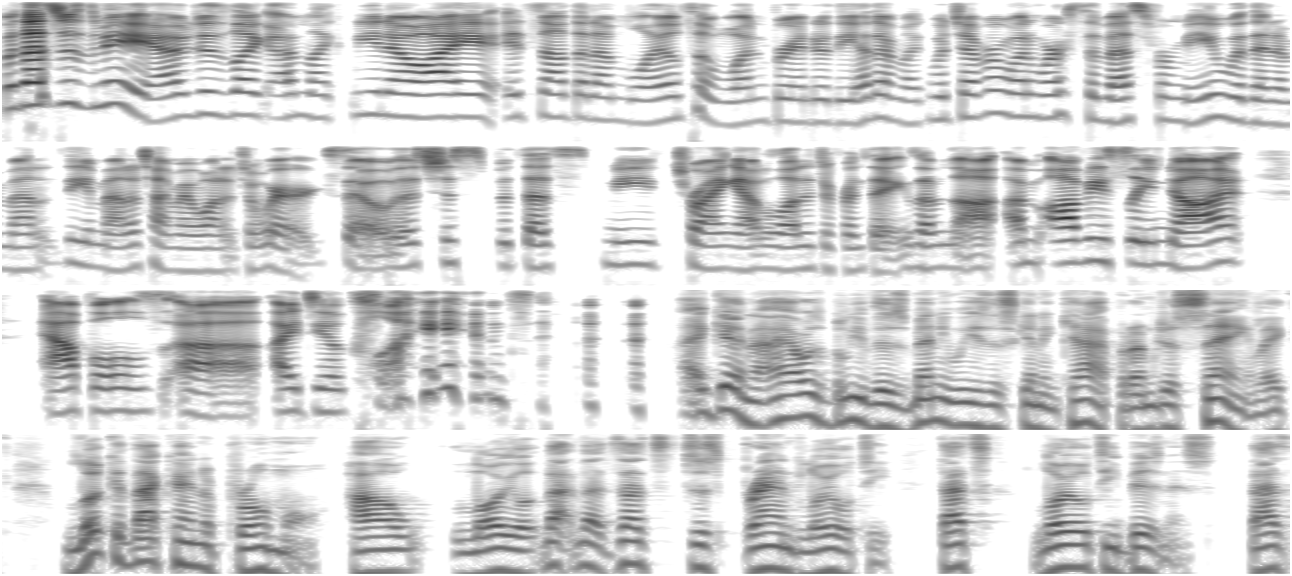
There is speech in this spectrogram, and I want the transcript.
But that's just me. I'm just like I'm like, you know, I it's not that I'm loyal to one brand or the other. I'm like whichever one works the best for me within amount the amount of time I want it to work. So that's just but that's me trying out a lot of different things. I'm not I'm obviously not Apple's uh ideal client. Again, I always believe there's many ways to skin a cat, but I'm just saying, like, look at that kind of promo. How loyal that, that that's just brand loyalty. That's loyalty business. That's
